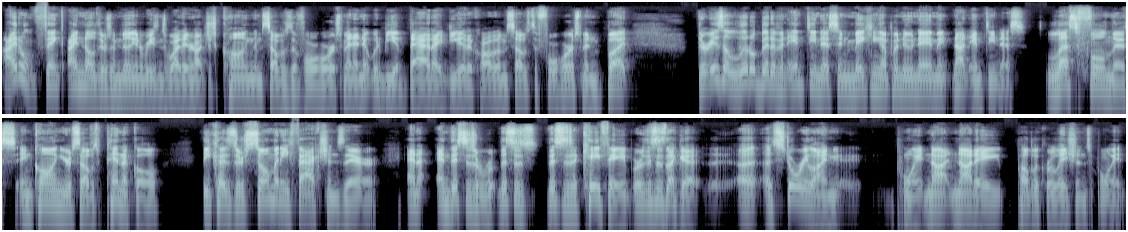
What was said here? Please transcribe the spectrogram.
I don't think I know there's a million reasons why they're not just calling themselves the Four Horsemen, and it would be a bad idea to call themselves the Four Horsemen. But there is a little bit of an emptiness in making up a new name, not emptiness, less fullness in calling yourselves Pinnacle because there's so many factions there. And and this is a this is this is a kayfabe or this is like a a, a storyline point, not not a public relations point.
